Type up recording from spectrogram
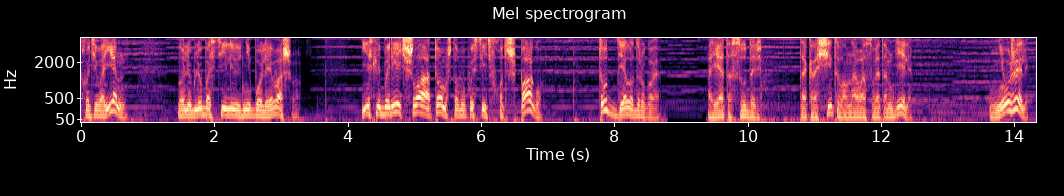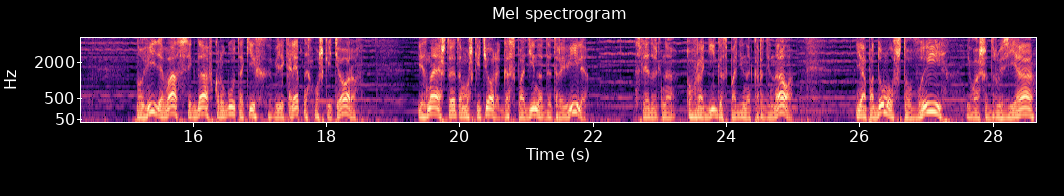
хоть и военный, но люблю Бастилию не более вашего. Если бы речь шла о том, чтобы пустить в ход шпагу, тут дело другое. А я-то, сударь, так рассчитывал на вас в этом деле. Неужели? — но видя вас всегда в кругу таких великолепных мушкетеров, и зная, что это мушкетеры господина де Тревиля, следовательно, враги господина кардинала, я подумал, что вы и ваши друзья,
